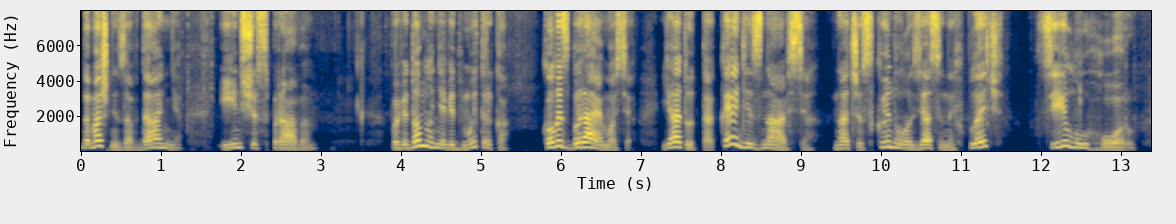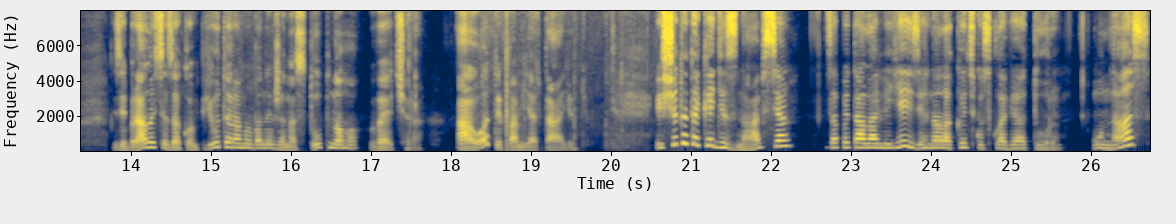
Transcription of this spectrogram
домашні завдання, інші справи. Повідомлення від Дмитрика. Коли збираємося, я тут таке дізнався, наче скинуло з ясених плеч цілу гору. Зібралися за комп'ютерами вони вже наступного вечора. А от і пам'ятають. І що ти таке дізнався? запитала Аліє і зігнала кицьку з клавіатури. У нас,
